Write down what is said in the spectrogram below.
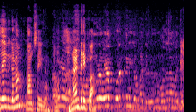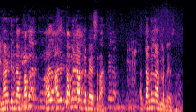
உதவிகளும் நாம் செய்வோம். நன்றிப்பா. நன்றி நான் தமிழ் அது அது தமிழ்நாட்டில் பேசுகிறேன் தமிழ்நாட்டில் பேசுகிறேன்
